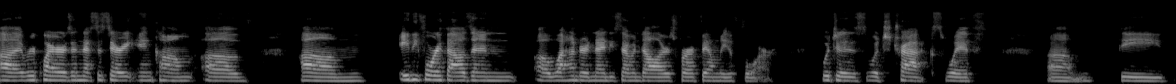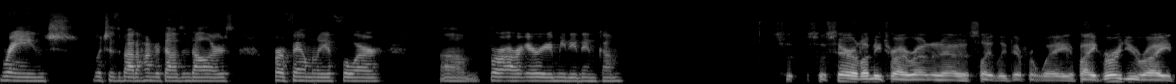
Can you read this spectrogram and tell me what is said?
Uh, it requires a necessary income of um, eighty-four thousand one hundred ninety-seven dollars for a family of four, which is which tracks with um, the range, which is about hundred thousand dollars for a family of four um, for our area median income. So, so Sarah, let me try running at it a slightly different way. If I heard you right,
